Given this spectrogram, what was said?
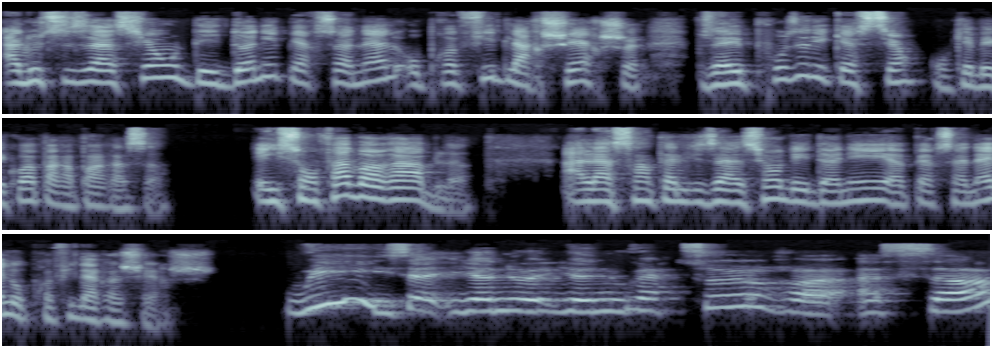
à l'utilisation des données personnelles au profit de la recherche. Vous avez posé des questions aux Québécois par rapport à ça. Et ils sont favorables à la centralisation des données euh, personnelles au profit de la recherche. Oui, il y a une, ouverture euh, à ça.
